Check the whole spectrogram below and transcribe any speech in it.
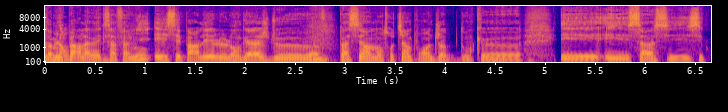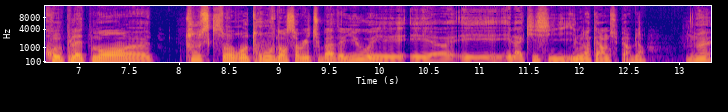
comme blanc. il parle avec sa famille et il sait parler le langage de euh, passer un entretien pour un job. Donc euh, et, et ça c'est c'est complètement euh, tout ce qu'on retrouve dans Sorry to Bother You et et, euh, et, et Lakis il il l'incarne super bien. Ouais,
